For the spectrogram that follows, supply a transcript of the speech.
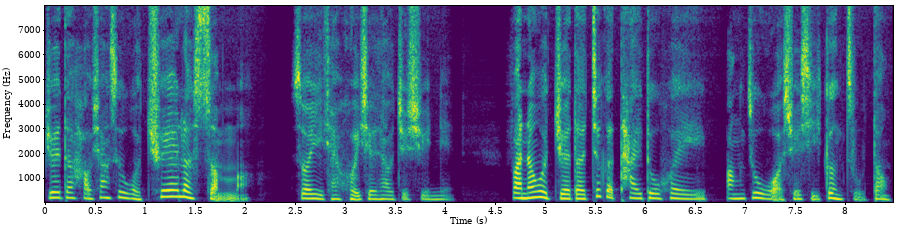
觉得好像是我缺了什么，所以才回学校继续念。反而我觉得这个态度会帮助我学习更主动，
